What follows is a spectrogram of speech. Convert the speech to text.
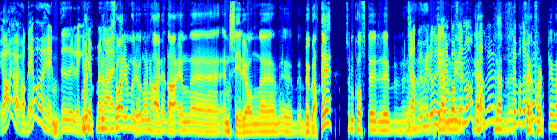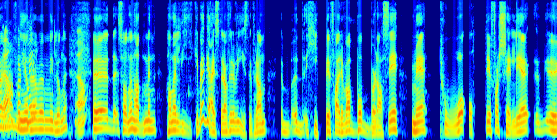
ja, ja, ja, det var jo helt mm. Men, legitimt. Men, men men, så er det jo moro når han har da en, eh, en Chirion uh, Bugatti. Som koster eh, 30 millioner. Ligger den på Finn nå? 30, 35? 40, var det? Ja, 40 39 millioner. Eh, sånn en hadde, men han er like begeistra for å vise fram eh, hippiefarva bobla si med 82 forskjellige uh,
